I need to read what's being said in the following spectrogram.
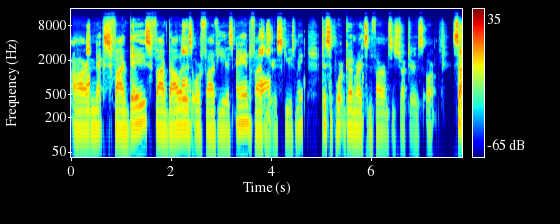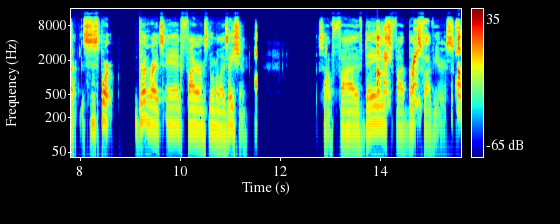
our next five days, five dollars, or five years, and five years, excuse me, to support gun rights and firearms instructors, or sorry, to support gun rights and firearms normalization? So five okay days, five bucks, great five years. so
